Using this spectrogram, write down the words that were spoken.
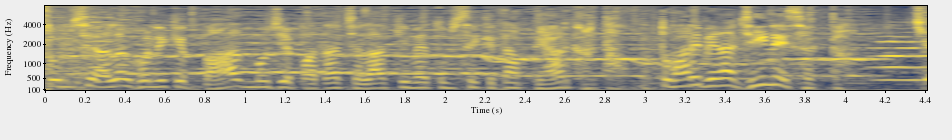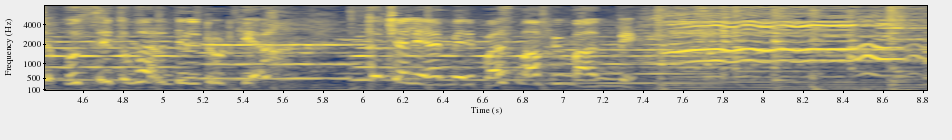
तुमसे अलग होने के बाद मुझे पता चला कि मैं तुमसे कितना प्यार करता हूँ। तुम्हारे बिना जी नहीं सकता। जब उससे तुम्हारा दिल टूट गया तो चले आए मेरे पास माफ़ी मांगने। अब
